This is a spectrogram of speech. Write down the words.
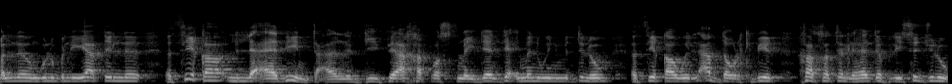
نقولوا باللي يعطي الثقة للاعبين تاع الدفاع خط وسط ميدان دائما وين يمد لهم الثقة وين لعب دور كبير خاصة الهدف اللي سجلوا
